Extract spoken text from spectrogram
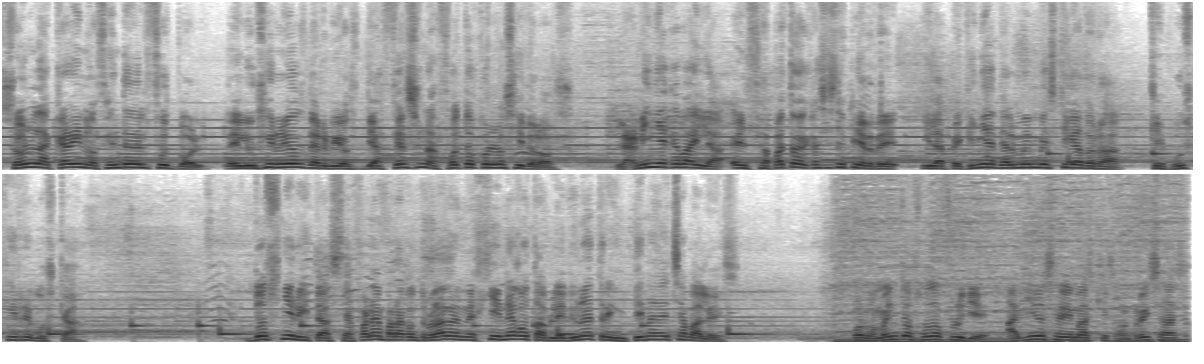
Son la cara inocente del fútbol, la ilusión y los nervios de hacerse una foto con los ídolos. La niña que baila, el zapato que casi se pierde y la pequeña de alma investigadora que busca y rebusca. Dos señoritas se afanan para controlar la energía inagotable de una treintena de chavales. Por momentos todo fluye, allí no se ve más que sonrisas,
